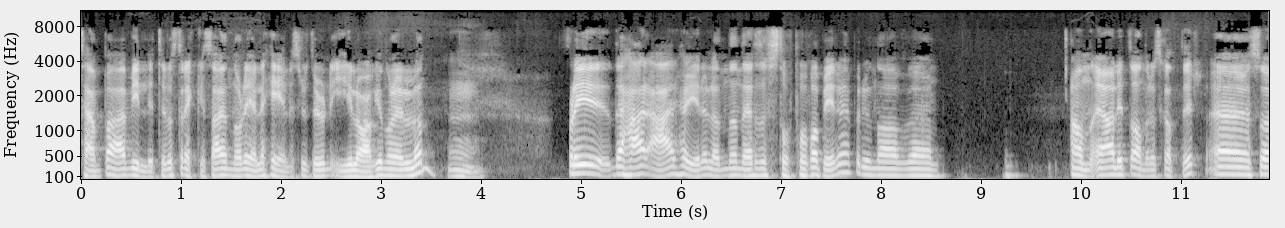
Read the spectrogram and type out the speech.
Tampa er villig til å strekke seg når det gjelder hele strukturen i laget når det gjelder lønn. Mm. Fordi det her er høyere lønn enn det som står på papiret pga. Uh, ja, litt andre skatter. Uh, så,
